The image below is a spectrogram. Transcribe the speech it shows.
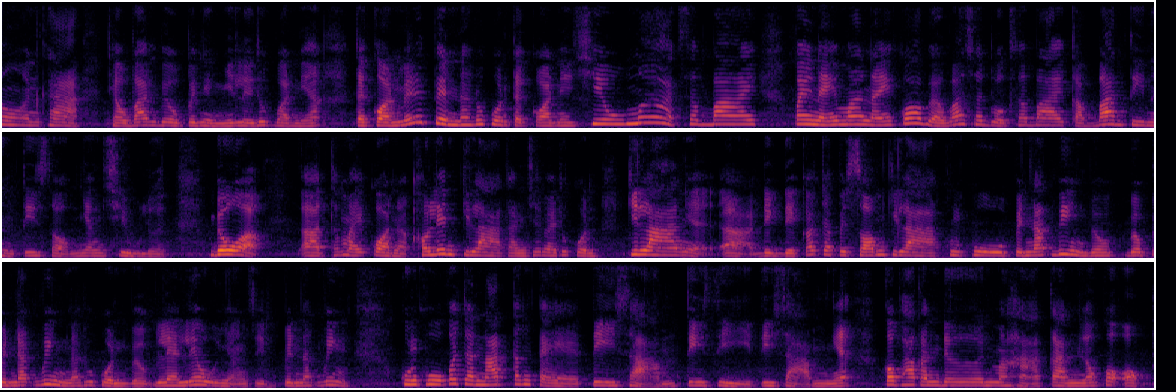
นอนค่ะ แถวบ้านเบลเป็นอย่างนี้เลยทุกวันเนี้ย แต่ก่อนไม่ได้เป็นนะทุกคนแต่ก่อนเนี่ยชิลมากสบาย ไปไหนมาไหนก็แบบว่าสะดวกสบายกลับบ้านตีหนึ่งตีสองยังชิลเลยเบลอะ ทำไมก่อนอะเขาเล่นกีฬากันใช่ไหมทุกคน กีฬาเนี่ยอ่าเด็กๆก็จะไปซ้อมกีฬาคุณครูเป็นนักวิ่งเบลเบลเป็นนักวิ่งนะทุกคนเบลแลนเร็วอย่างสิเป็นนักวิ่ง คุณครูก็จะนัดตั้งแต่ตีสามตีสี่ตีสามอย่างเงี้ยก็พากันเดินมาหากันแล้วก็ออกไป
